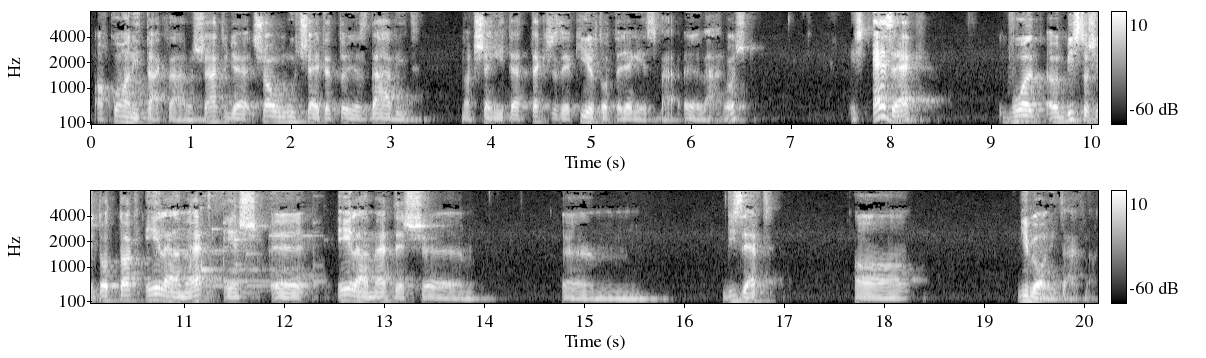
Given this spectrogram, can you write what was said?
a kohaniták városát. Ugye Saul úgy sejtette, hogy ez Dávidnak segítettek, és ezért kiirtott egy egész várost. És ezek volt, biztosítottak élelmet és, élelmet és vizet a gibeonitáknak.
